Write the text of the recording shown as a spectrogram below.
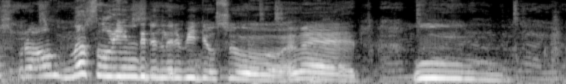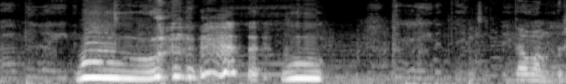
Nose Brown nasıl indirilir videosu. Evet. Uuu. Uuu. Tamamdır.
